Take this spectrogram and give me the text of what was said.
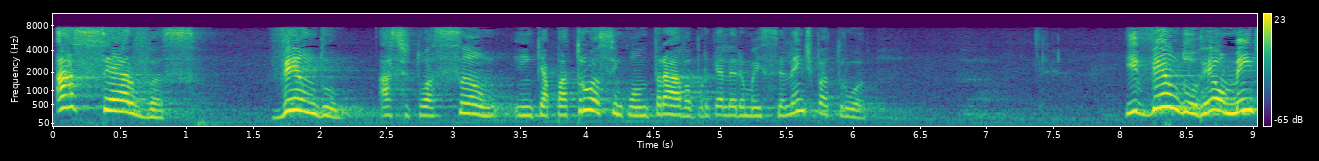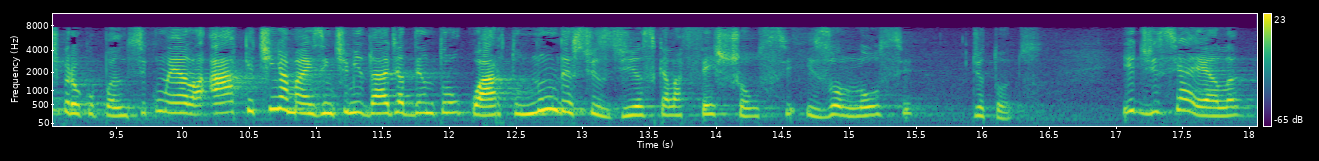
As servas, vendo a situação em que a patroa se encontrava, porque ela era uma excelente patroa, e vendo realmente preocupando-se com ela, a que tinha mais intimidade adentrou o quarto num destes dias que ela fechou-se, isolou-se de todos. E disse a ela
